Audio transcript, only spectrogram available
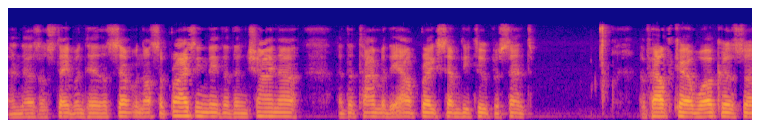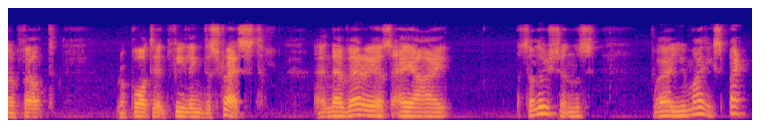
And there's a statement here that, not surprisingly, that in China, at the time of the outbreak, 72% of healthcare workers uh, felt reported feeling distressed. And there are various AI solutions where you might expect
